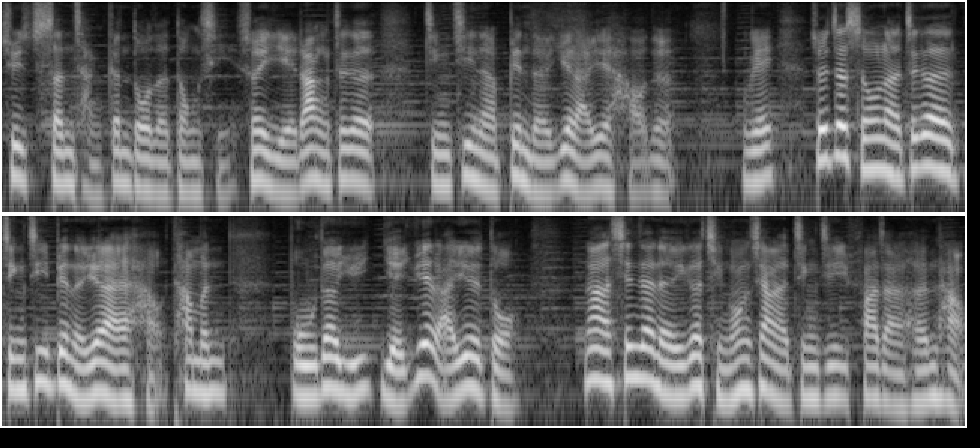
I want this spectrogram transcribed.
去生产更多的东西，所以也让这个经济呢变得越来越好的。OK，所以这时候呢这个经济变得越来越好，他们捕的鱼也越来越多。那现在的一个情况下呢，经济发展很好，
